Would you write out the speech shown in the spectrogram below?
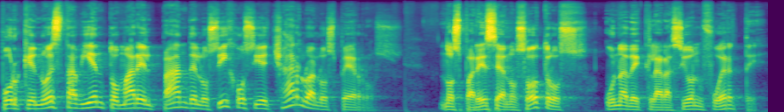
porque no está bien tomar el pan de los hijos y echarlo a los perros. Nos parece a nosotros una declaración fuerte.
